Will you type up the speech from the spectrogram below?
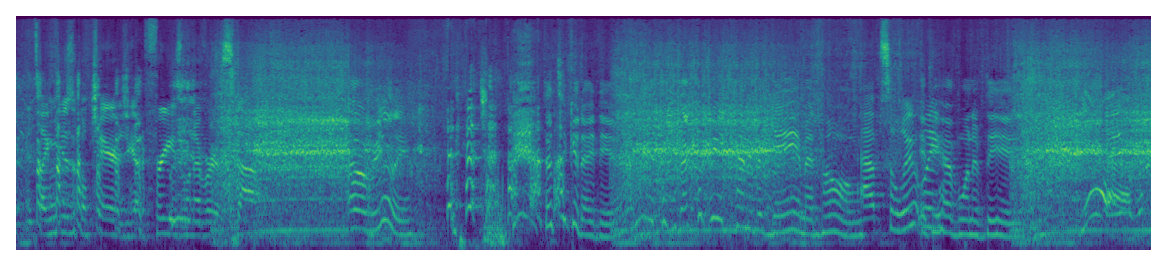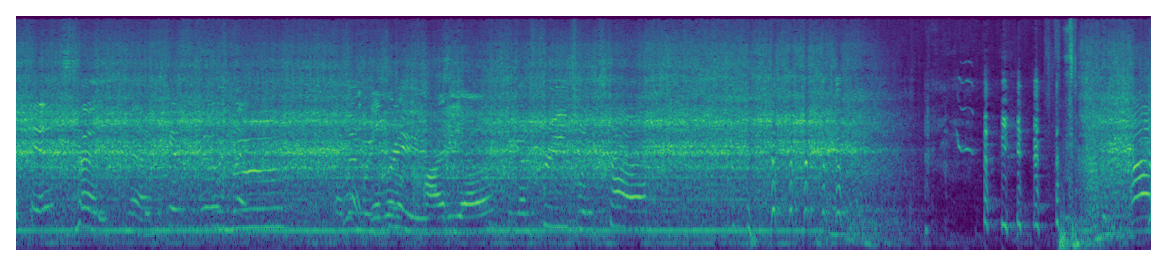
It's like musical chairs. You gotta freeze whenever it stops. Oh, really? That's a good idea. That could be kind of a game at home. Absolutely. If you have one of these. Yeah. with the kids. Right, With yeah. the kids movement. Mm-hmm. And then we Good little freeze. cardio. We gotta freeze when it stops. Oh, it kept going. Oh,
